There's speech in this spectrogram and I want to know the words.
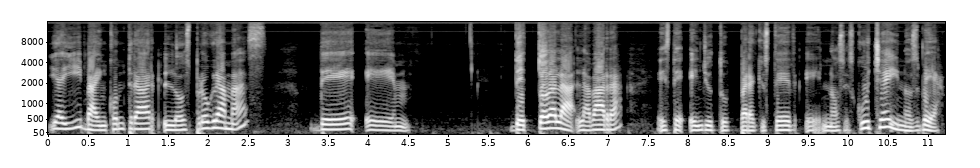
y ahí va a encontrar los programas de, em, de toda la, barra este, en YouTube para que usted eh, nos escuche y nos vea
